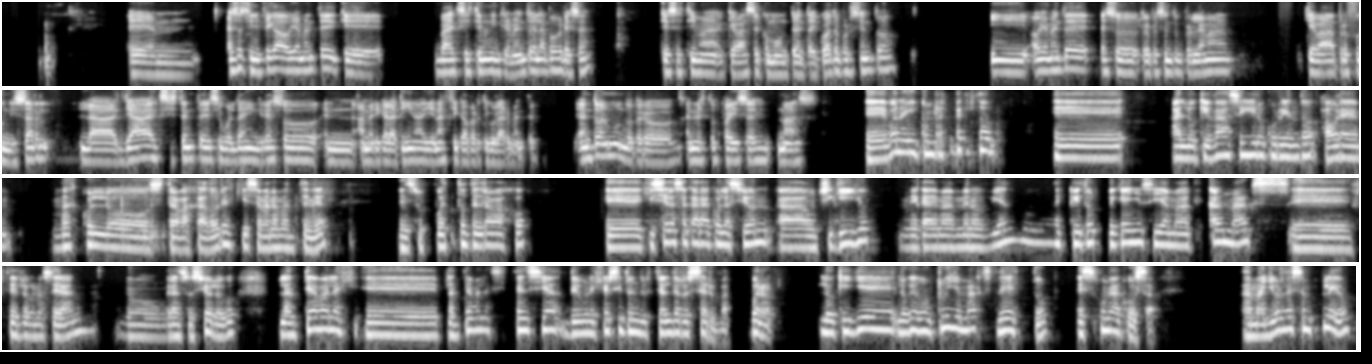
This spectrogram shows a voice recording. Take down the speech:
Em, eso significa obviamente que va a existir un incremento de la pobreza, que se estima que va a ser como un 34%, y obviamente eso representa un problema que va a profundizar la ya existente desigualdad de ingresos en América Latina y en África particularmente. En todo el mundo, pero en estos países más. Eh, bueno, y con respecto eh, a lo que va a seguir ocurriendo ahora más con los trabajadores que se van a mantener en sus puestos de trabajo, eh, quisiera sacar a colación a un chiquillo, me cae más menos bien, un escritor pequeño, se llama Karl Marx, ustedes lo conocerán, un gran sociólogo, planteaba la, planteaba la existencia de un ejército industrial de reserva. Bueno, lo que, lo que concluye Marx de esto es una cosa, a mayor desempleo,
